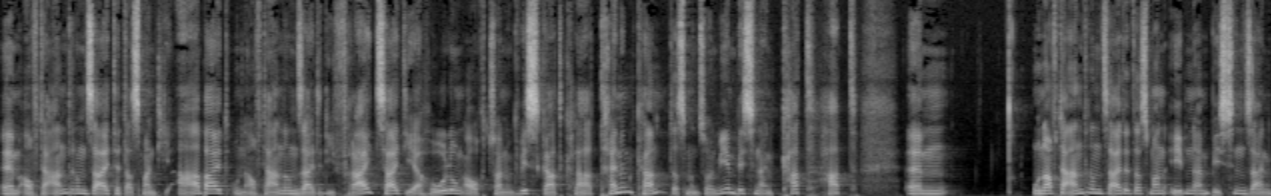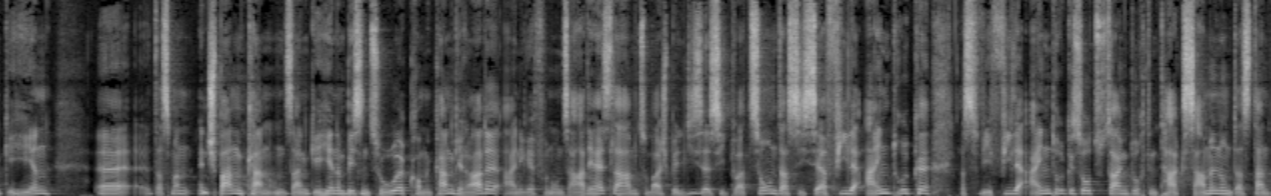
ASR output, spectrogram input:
Ähm, auf der anderen Seite, dass man die Arbeit und auf der anderen Seite die Freizeit, die Erholung auch zu einem gewissen Grad klar trennen kann, dass man so wie ein bisschen einen Cut hat. Ähm, und auf der anderen Seite, dass man eben ein bisschen sein Gehirn äh, dass man entspannen kann und sein Gehirn ein bisschen zur Ruhe kommen kann. Gerade einige von uns ADHSler haben zum Beispiel diese Situation, dass sie sehr viele Eindrücke, dass wir viele Eindrücke sozusagen durch den Tag sammeln und das dann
